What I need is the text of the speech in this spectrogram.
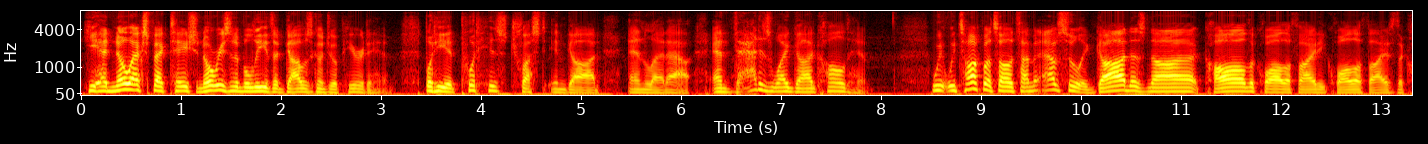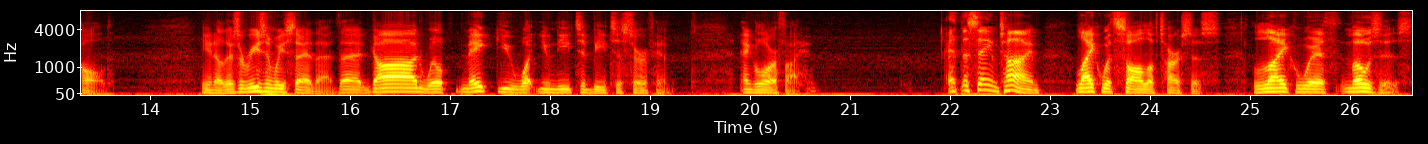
He had no expectation, no reason to believe that God was going to appear to him, but he had put his trust in God and let out. And that is why God called him. We, we talk about this all the time, and absolutely, God does not call the qualified, he qualifies the called. You know, there's a reason we say that, that God will make you what you need to be to serve him and glorify him. At the same time, like with Saul of Tarsus, like with Moses,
